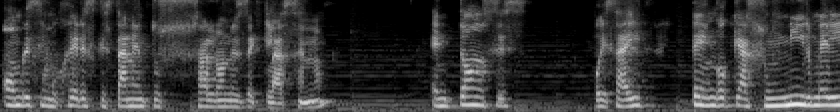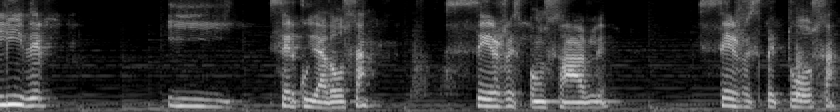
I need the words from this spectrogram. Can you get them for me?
hombres y mujeres que están en tus salones de clase, ¿no? Entonces, pues ahí tengo que asumirme líder y ser cuidadosa, ser responsable, ser respetuosa.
